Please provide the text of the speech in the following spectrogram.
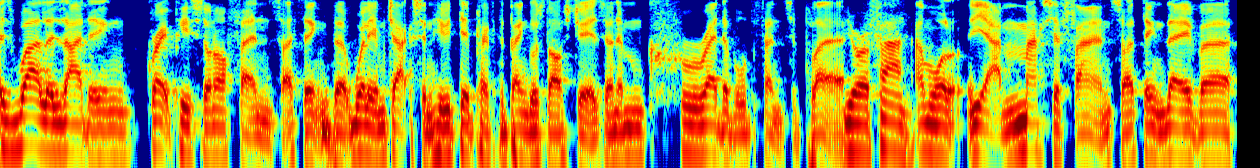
as well as adding great pieces on offense, I think that William Jackson, who did play for the Bengals last year, is an incredible defensive player. You're a fan, and well, yeah, massive fan. So I think they've uh,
